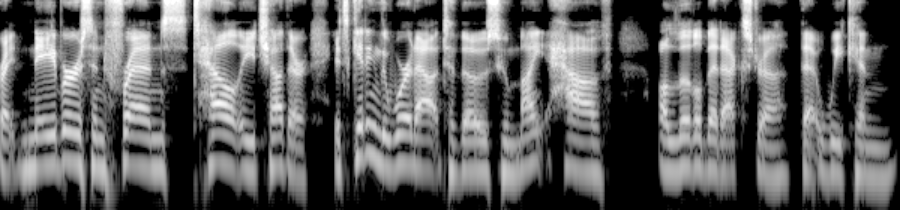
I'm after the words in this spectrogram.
Right? Neighbors and friends tell each other. It's getting the word out to those who might have a little bit extra that we can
